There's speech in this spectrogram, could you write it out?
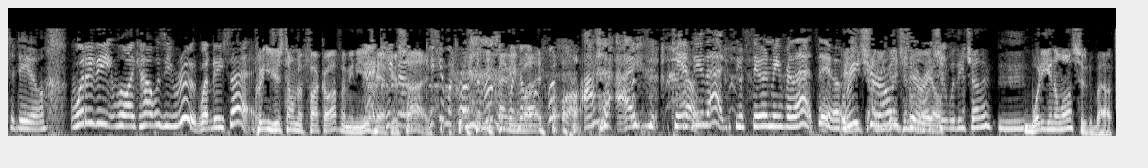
to do. What did he, well, like, how was he rude? What did he say? Couldn't you just tell him to fuck off? I mean, he is Yeah, half your him- size. kick him across the room I mean, like a football. I, I can't do that because he's suing me for that, too. Is he- are you guys in a lawsuit with each other? Mm-hmm. What are you in a lawsuit about?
